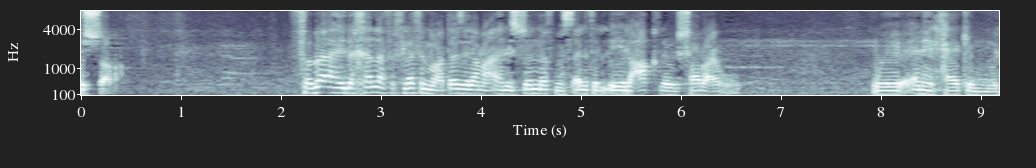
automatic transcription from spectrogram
الشرع. فبقى هيدخلنا في خلاف المعتزلة مع أهل السنة في مسألة الإيه العقل والشرع و... وأنهي الحاكم.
